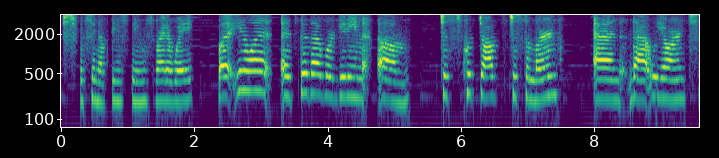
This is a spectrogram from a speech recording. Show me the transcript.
just fixing up these things right away. But you know what? It's good that we're getting um just quick jobs just to learn and that we aren't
